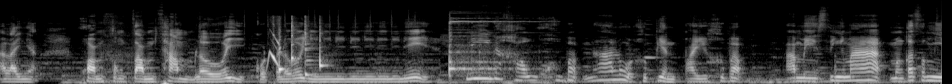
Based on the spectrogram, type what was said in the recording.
อะไรเนี่ย ความทรงจำฉ่ำเลย กดเลยนี่นี่นี่นี่นี่นี่นี่นี่นะคะคือแบบหน้าโหลดคือเปลี่ยนไปคือแบบ Amazing มาก มันก็จะมี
